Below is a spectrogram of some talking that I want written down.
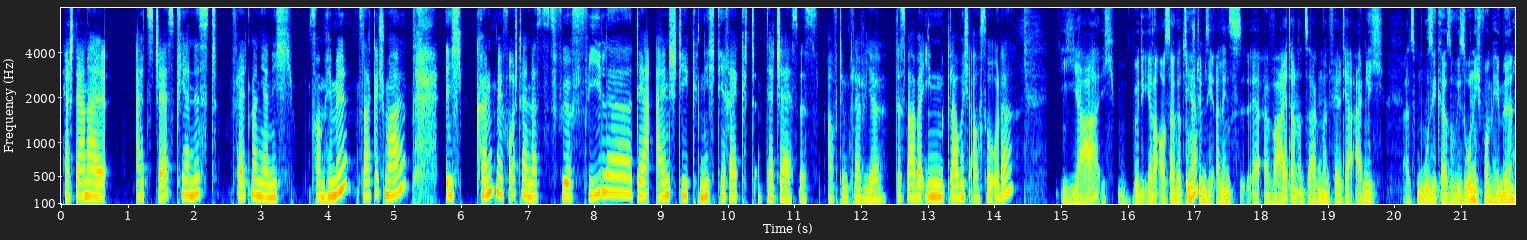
Herr Sternhall, als Jazzpianist fällt man ja nicht vom Himmel, sag ich mal. Ich könnte mir vorstellen, dass für viele der Einstieg nicht direkt der Jazz ist auf dem Klavier. Das war bei Ihnen, glaube ich, auch so, oder? Ja, ich würde Ihrer Aussage zustimmen, ja? sie allerdings erweitern und sagen, man fällt ja eigentlich als Musiker sowieso nicht vom Himmel.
